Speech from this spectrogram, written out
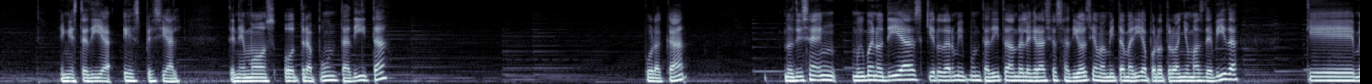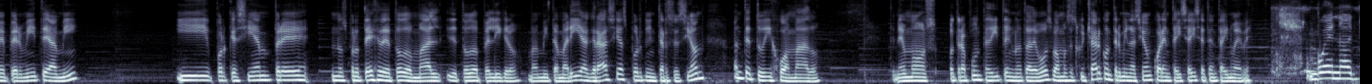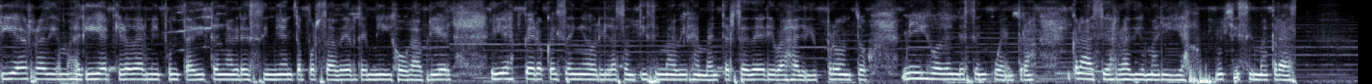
en este día especial. Tenemos otra puntadita. Por acá. Nos dicen muy buenos días. Quiero dar mi puntadita dándole gracias a Dios y a Mamita María por otro año más de vida que me permite a mí y porque siempre nos protege de todo mal y de todo peligro. Mamita María, gracias por tu intercesión ante tu Hijo amado. Tenemos otra puntadita en nota de voz. Vamos a escuchar con terminación 4679. Buenos días, Radio María. Quiero dar mi puntadita en agradecimiento por saber de mi hijo Gabriel y espero que el Señor y la Santísima Virgen va a interceder y va a salir pronto. Mi hijo, donde se encuentra? Gracias, Radio María. Muchísimas gracias.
